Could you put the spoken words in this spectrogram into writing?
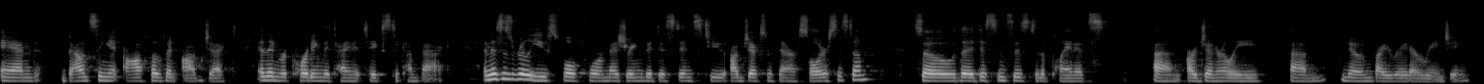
and bouncing it off of an object and then recording the time it takes to come back. And this is really useful for measuring the distance to objects within our solar system. So the distances to the planets um, are generally um, known by radar ranging.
